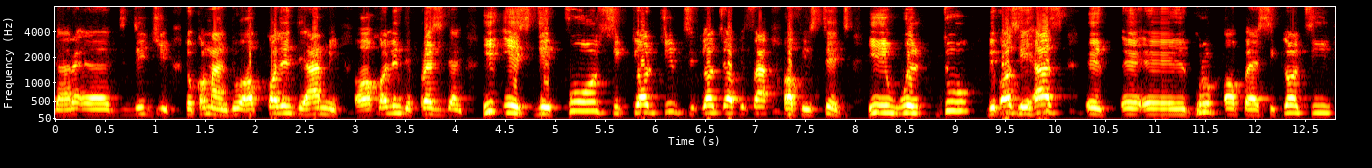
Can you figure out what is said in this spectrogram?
DG to come and do, or calling the army, or calling the president. He is the full security security officer of his state. He will do because he has a, a, a group of uh, security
